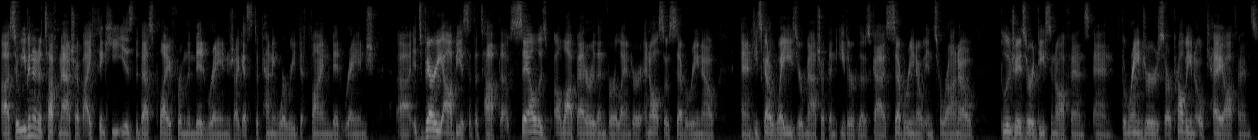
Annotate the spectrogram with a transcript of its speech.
Uh, so even in a tough matchup, I think he is the best play from the mid range. I guess depending where we define mid range. Uh, it's very obvious at the top though. Sale is a lot better than Verlander and also Severino, and he's got a way easier matchup than either of those guys. Severino in Toronto, Blue Jays are a decent offense, and the Rangers are probably an okay offense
